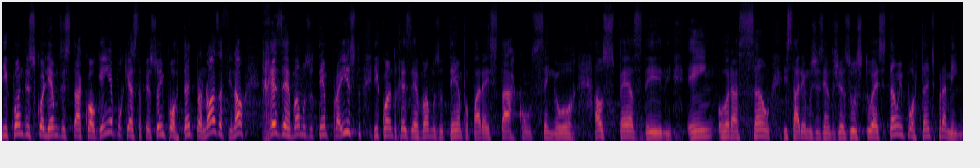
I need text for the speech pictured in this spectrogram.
E quando escolhemos estar com alguém é porque esta pessoa é importante para nós, afinal, reservamos o tempo para isto. E quando reservamos o tempo para estar com o Senhor, aos pés dele, em oração, estaremos dizendo: Jesus, tu és tão importante para mim,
